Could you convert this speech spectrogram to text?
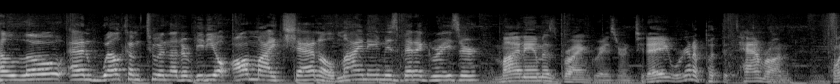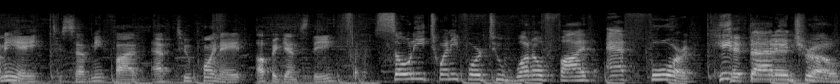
Hello and welcome to another video on my channel. My name is Bennett Grazer. My name is Brian Grazer and today we're gonna put the Tamron 28 to 75 f2.8 up against the Sony 24 to 105 f4. Hit, Hit that, that intro.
